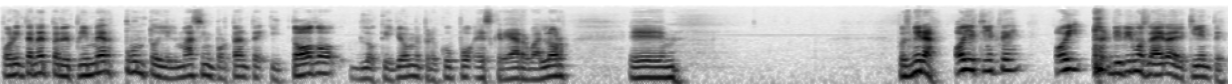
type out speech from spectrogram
por internet, pero el primer punto y el más importante y todo lo que yo me preocupo es crear valor. Eh, pues mira, hoy el cliente, hoy vivimos la era del cliente.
